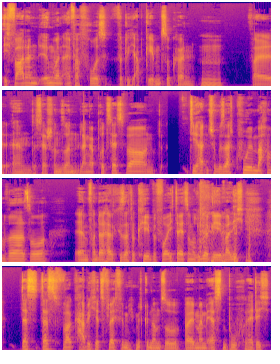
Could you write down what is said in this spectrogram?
ich war dann irgendwann einfach froh, es wirklich abgeben zu können, hm. weil ähm, das ja schon so ein langer Prozess war und die hatten schon gesagt, cool, machen wir so. Ähm, von daher habe ich gesagt, okay, bevor ich da jetzt nochmal rübergehe, weil ich das das habe ich jetzt vielleicht für mich mitgenommen. So bei meinem ersten Buch hätte ich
